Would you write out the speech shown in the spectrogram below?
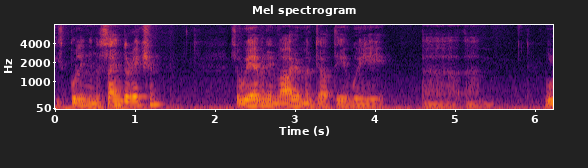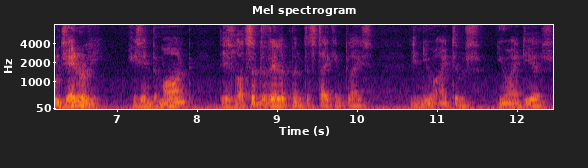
is pulling in the same direction. So we have an environment out there where uh, um, wool generally is in demand. There's lots of development that's taking place. Are new items, new ideas,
